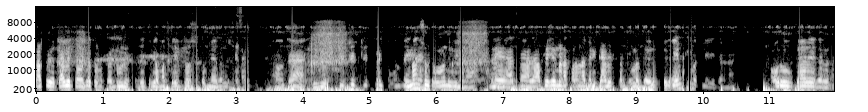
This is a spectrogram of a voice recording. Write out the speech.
ಕಾಪಿ ಟ್ಯಾಬ್ಲೆಟ್ ತಗೊಂಡ್ರೆ ಸ್ವಲ್ಪ ಕಂಟ್ರೋಲ್ ಇರ್ತದೆ. ತಿರ್ಗಾ ಮತ್ತೆ ಡೋಸ್ ಕಮ್ಮಿ ಆಗೋದು ಸ್ಟಾರ್ಟ್ ಆಗುತ್ತೆ. ಹೌದಾ? ಇದು ಟ್ರೀಟ್ಮೆಂಟ್ ತಗೊಂಡು ಇನ್ನೊಂದು ಸ್ವಲ್ಪ ತಗೊಂಡಿದ್ದೀನಿ ಅಲ್ಲೇ ಅದನ್ನ ಅದು ಆಪರೇಷನ್ ಮಾಡಕ್ ಬರಲ್ಲ ಬರೀ ಟ್ಯಾಬ್ಲೆಟ್ ಕಂಟ್ರೋಲ್ ಅಂತ ಹೇಳಿದ್ರು ಹೆಂಡತಿ ಮಕ್ಳು ಹೇಳಿದಾರಣ ಅವರು ಬೇರೆ ಇದಾರಣ್ಣ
